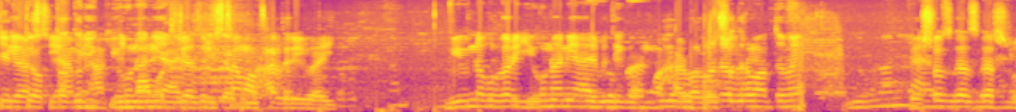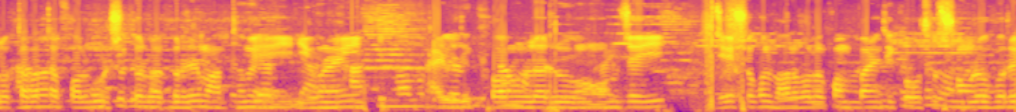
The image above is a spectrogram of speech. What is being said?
চিকিৎসা একটি অত্যাধুনিক ইউনানি আয়ুর্বেদিক ইসলাম এবং ভাই বিভিন্ন প্রকার ইউনানি আয়ুর্বেদিক এবং হার্বাল ঔষধের মাধ্যমে ভেষজ গাছ গাছ লতাপাতা ফলমূল শিকড় বাকরের মাধ্যমে ইউনানি আয়ুর্বেদিক ফর্মুলার অনুযায়ী যে সকল ভালো ভালো কোম্পানি থেকে ওষুধ সংগ্রহ করে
